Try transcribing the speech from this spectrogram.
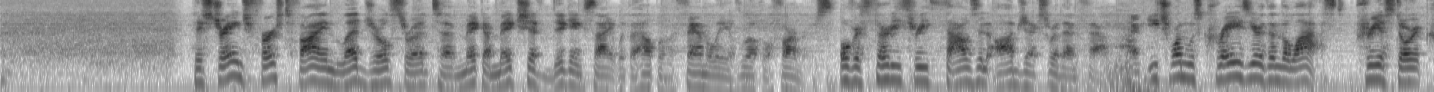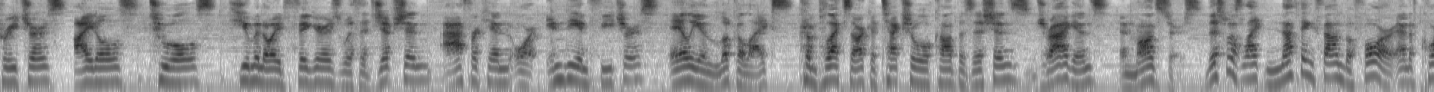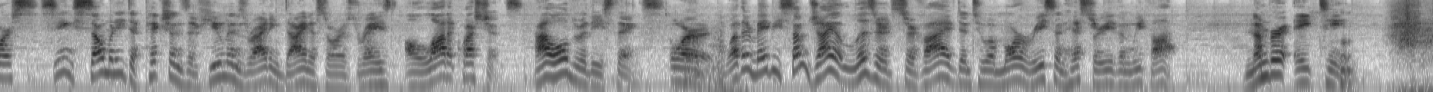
His strange first find led Julsrud to make a makeshift digging site with the help of a family of local farmers. Over 33,000 objects were then found, and each one was crazier than the last. Prehistoric creatures, idols, tools, humanoid figures with Egyptian, African, or Indian features, alien lookalikes, complex architectural compositions, dragons, and monsters. This was like nothing found before, and of course, seeing so many depictions of humans riding dinosaurs raised a lot of questions. How old were these things? Or whether maybe some giant lizards survived into a more recent history than we thought. Number 18.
